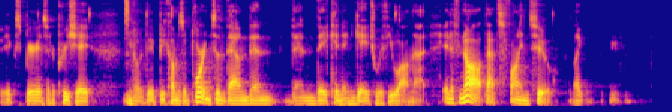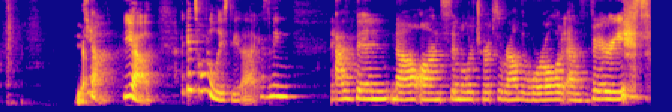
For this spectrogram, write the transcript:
experience and appreciate, you know, it becomes important to them, then then they can engage with you on that. And if not, that's fine too. Like, yeah, yeah, yeah. I can totally see that because I mean, I've been now on similar trips around the world at various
